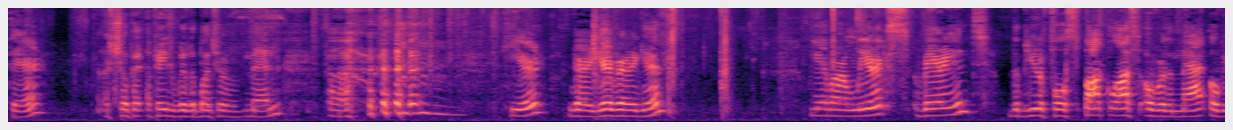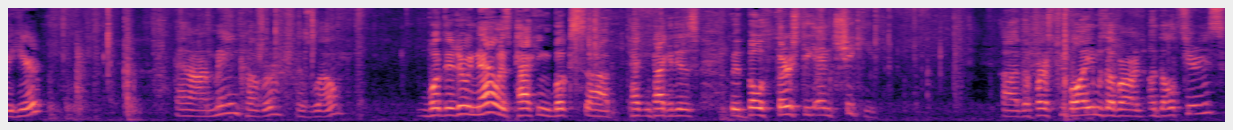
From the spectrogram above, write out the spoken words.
There. A, show a page with a bunch of men. Uh, here. Very good, very good. We have our lyrics variant. The beautiful spot gloss over the mat over here. And our main cover as well what they're doing now is packing books, uh, packing packages with both Thirsty and Cheeky. Uh, the first two volumes of our adult series.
